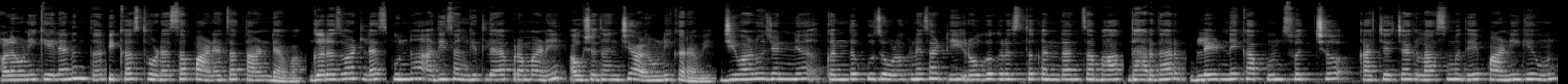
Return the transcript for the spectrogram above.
आळवणी केल्यानंतर पिकास थोडासा पाण्याचा ताण द्यावा. गरज वाटल्यास पुन्हा आधी सांगितल्याप्रमाणे औषधांची आळवणी करावी. जीवाणूजन्य कंदकूज ओळखण्यासाठी रोगग्रस्त कंदांचा भाग धारधार ब्लेडने कापून स्वच्छ काचेच्या ग्लासमध्ये पाणी घेऊन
